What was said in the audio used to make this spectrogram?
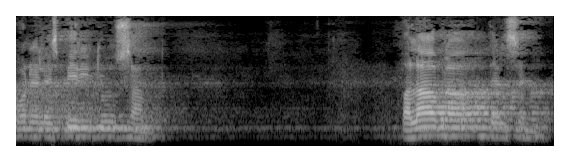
con el Espíritu Santo. Palabra del Señor.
